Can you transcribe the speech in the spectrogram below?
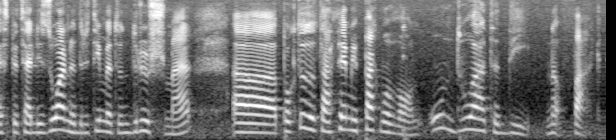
e specializuar në drejtime të ndryshme, uh, po këtë do ta themi pak më vonë. Unë dua të di në fakt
